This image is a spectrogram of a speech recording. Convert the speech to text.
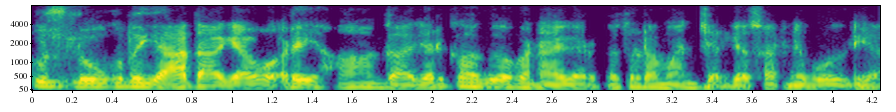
कुछ लोगों को तो याद आ गया वो, अरे हाँ गाजर का हलवा बनाया घर पे, थोड़ा मन चल गया, सर ने बोल दिया।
